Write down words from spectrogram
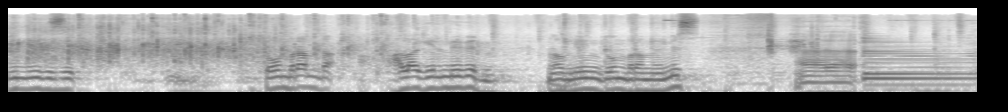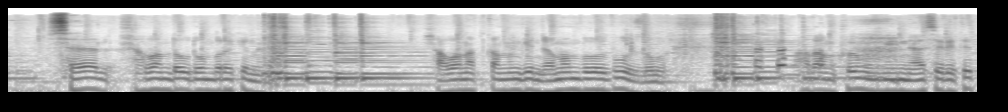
мен негізі домбырамды ала келмеп едім. Мынау менің домбырам емес ә, сәл шабандау домбыра екен. Шабан атқа мінген жаман болады ғой ол адам көңіл күйіне әсер етеді.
